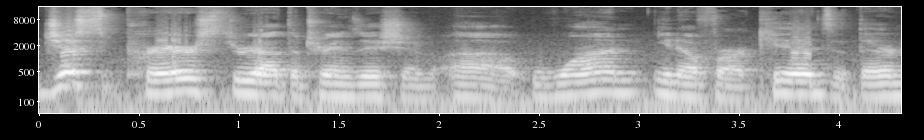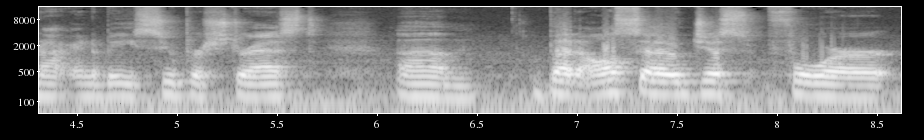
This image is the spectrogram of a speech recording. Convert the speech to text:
just prayers throughout the transition. Uh, one, you know, for our kids that they're not going to be super stressed, um, but also just for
